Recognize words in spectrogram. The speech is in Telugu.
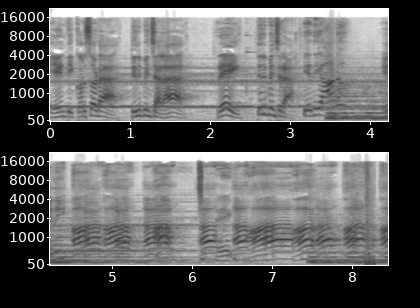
ఏంటి కొరసోడా తినిపించాలా రేయ్ తినిపించరా ఏది ఆను ఏది ఆ, ఆ, ఆ, ఆ, ఆ, ఆ, ఆ, ఆ,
